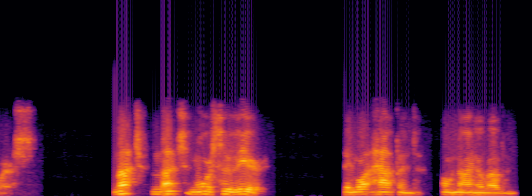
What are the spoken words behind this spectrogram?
worse. Much, much more severe than what happened on 9 11.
